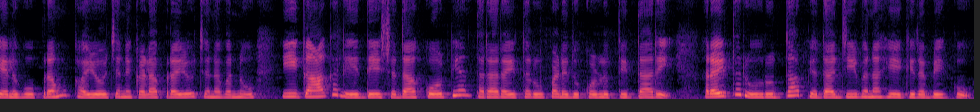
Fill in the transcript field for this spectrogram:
ಕೆಲವು ಪ್ರಮುಖ ಯೋಜನೆಗಳ ಪ್ರಯೋಜನವನ್ನು ಈಗಾಗಲೇ ದೇಶದ ಕೋಟ್ಯಾಂತರ ರೈತರು ಪಡೆದುಕೊಳ್ಳುತ್ತಿದ್ದಾರೆ. ರೈತರು ವೃದ್ಧಾಪ್ಯದ ಜೀವನ ಹೇಗಿರಬೇಕು?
